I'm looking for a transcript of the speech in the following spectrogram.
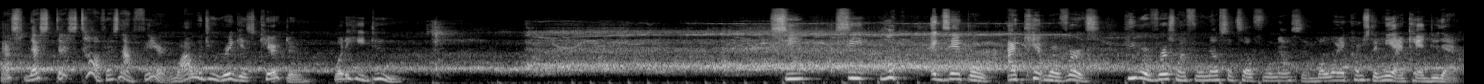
That's that's that's tough. That's not fair. Why would you rig his character? What did he do? See, see, look, example, I can't reverse. He reversed my full Nelson to full Nelson, but when it comes to me, I can't do that.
